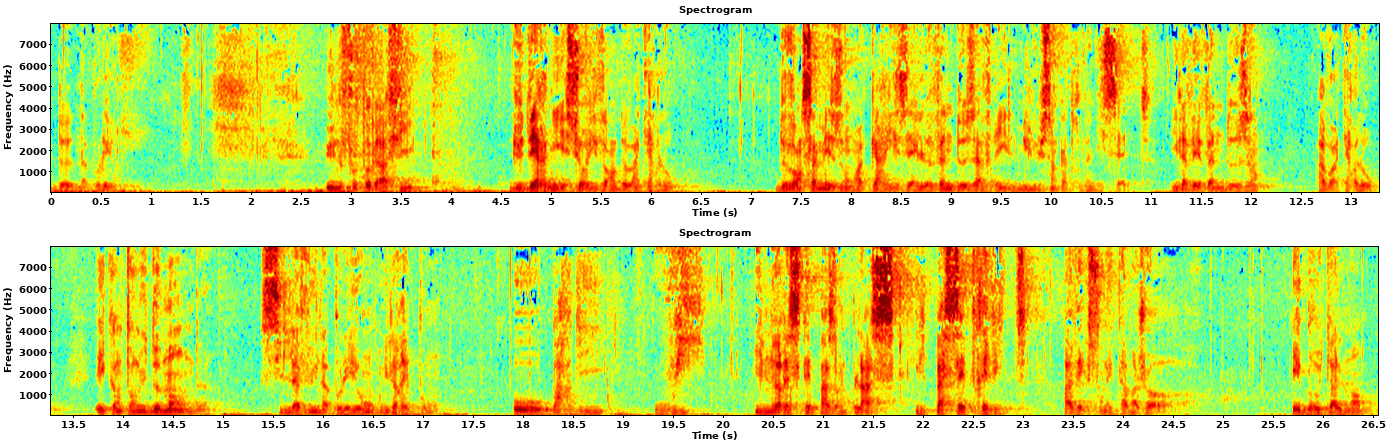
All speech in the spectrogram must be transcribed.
de Napoléon. Une photographie du dernier survivant de Waterloo, devant sa maison à Carizet le 22 avril 1897. Il avait 22 ans à Waterloo. Et quand on lui demande s'il a vu Napoléon, il répond Oh, pardi, oui. Il ne restait pas en place, il passait très vite avec son état-major. Et brutalement,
